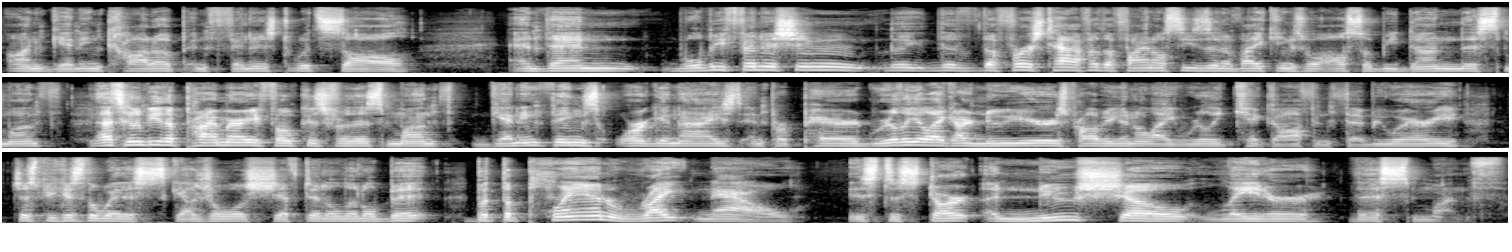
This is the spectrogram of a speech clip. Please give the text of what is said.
on getting caught up and finished with Saul. And then we'll be finishing the, the, the, first half of the final season of Vikings will also be done this month. That's going to be the primary focus for this month, getting things organized and prepared. Really like our new year is probably going to like really kick off in February just because the way the schedule shifted a little bit. But the plan right now is to start a new show later this month.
